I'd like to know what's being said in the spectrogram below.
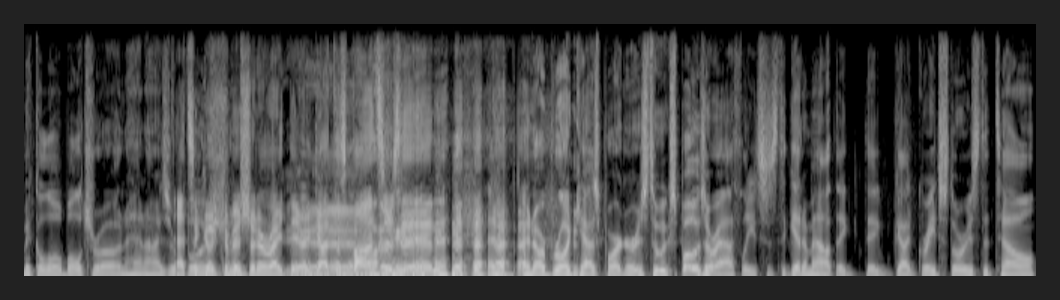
Michelob Ultra and Anheuser. That's a good commissioner right there. He got the sponsors in. and, and our broadcast partner is to expose our athletes, is to get them out. They they've got great stories to tell.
